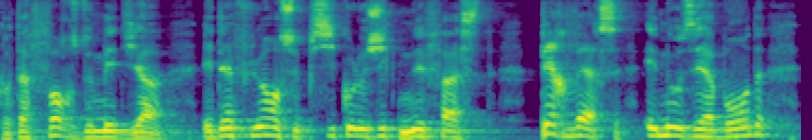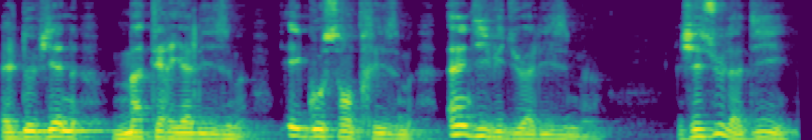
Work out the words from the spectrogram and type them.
Quand à force de médias et d'influences psychologiques néfastes, perverses et nauséabondes, elles deviennent matérialisme, égocentrisme, individualisme. Jésus l'a dit,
